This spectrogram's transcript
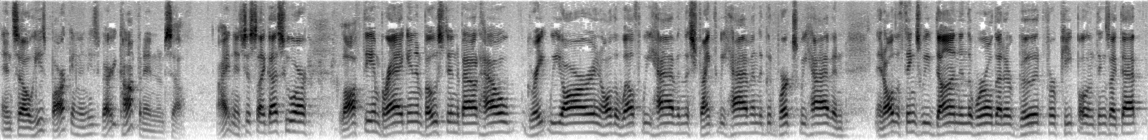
And so he's barking and he's very confident in himself. Right? And it's just like us who are lofty and bragging and boasting about how great we are and all the wealth we have and the strength we have and the good works we have and, and all the things we've done in the world that are good for people and things like that.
